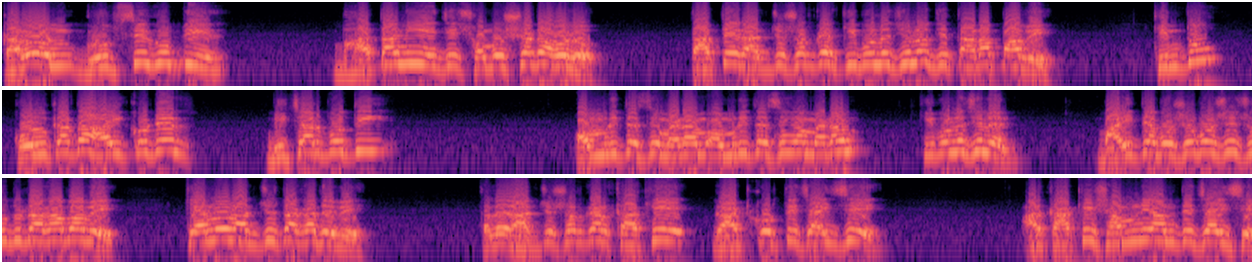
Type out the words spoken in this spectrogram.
কারণ গ্রুপ সি গ্রুপটির ভাতা নিয়ে যে সমস্যাটা হলো, তাতে রাজ্য সরকার কি বলেছিল যে তারা পাবে। কিন্তু কলকাতা হাইকোর্টের বিচারপতি অমৃতা সিং, ম্যাডাম, অমৃতা সিংহ ম্যাডাম কি বলেছিলেন? বাড়িতে বসে বসে শুধু টাকা পাবে, কেন রাজ্য টাকা দেবে? তাহলে রাজ্য সরকার কাকে গার্ড করতে চাইছে আর কাকে সামনে আনতে চাইছে,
